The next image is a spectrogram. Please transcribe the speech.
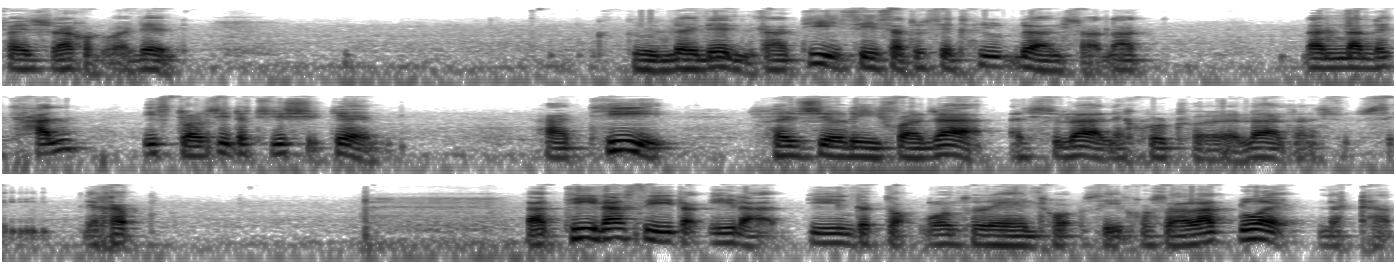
ชัยชนะของไบเดนคือไบเดนที่สี่สัตุเซนทยุเดินสหรัฐดันดันในคันอิสตอนซิดัชชิเกนหาที่เฮนเชอรีฟราดาอัลซูลาและโครโทรล่านันสุสีนะครับที่รัสเซียจากอิหร่านจีนจะเจาะลงทะเลสีของสหรัฐด้วยนะครับ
